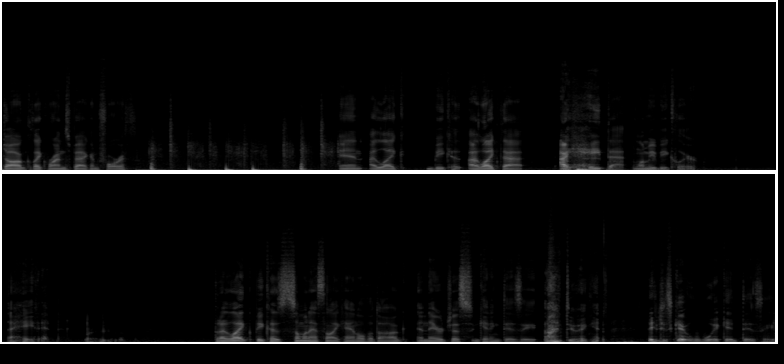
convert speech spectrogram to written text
dog like runs back and forth. And i like because i like that. I hate that let me be clear. I hate it. But i like because someone has to like handle the dog and they're just getting dizzy doing it they just get wicked dizzy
